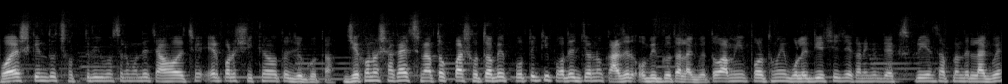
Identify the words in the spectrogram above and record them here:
বয়স কিন্তু ছত্রিশ বছরের মধ্যে চাওয়া হয়েছে। এরপরে শিক্ষাগত যোগ্যতা। যে কোনো শাখায় স্নাতক পাস হতে হবে। প্রতিটি পদের জন্য কাজের অভিজ্ঞতা লাগবে। তো আমি প্রথমেই বলে দিয়েছি যে এখানে কিন্তু এক্সপিরিয়েন্স আপনাদের লাগবে।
